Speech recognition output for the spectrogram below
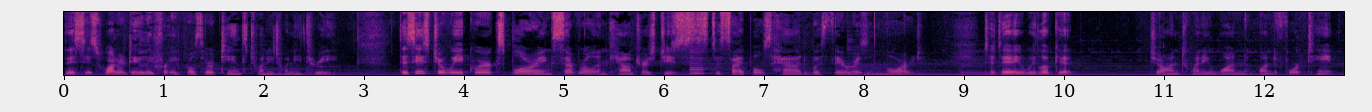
This is Water Daily for April 13th, 2023. This Easter week, we're exploring several encounters Jesus' disciples had with their risen Lord. Today, we look at John 21 1 to 14.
